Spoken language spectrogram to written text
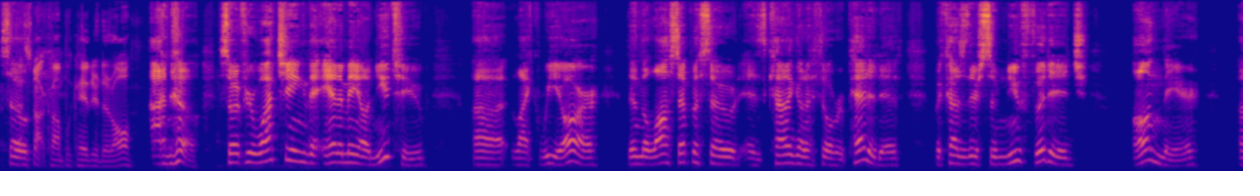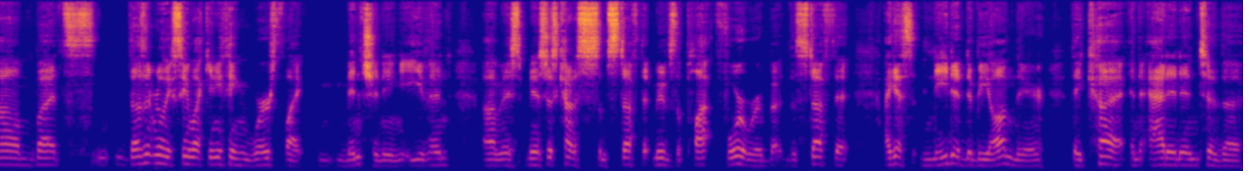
So That's not complicated at all. I know. So if you're watching the anime on YouTube, uh, like we are, then the lost episode is kind of going to feel repetitive because there's some new footage on there, um, but doesn't really seem like anything worth like mentioning. Even um, it's, it's just kind of some stuff that moves the plot forward. But the stuff that I guess needed to be on there, they cut and added into the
